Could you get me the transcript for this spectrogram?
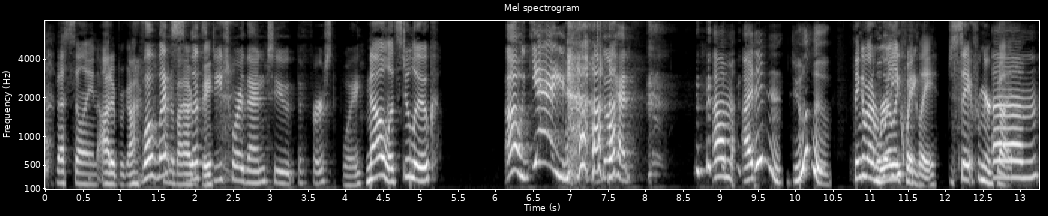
best-selling autobiography. well, let's let's detour then to the first boy. no, let's do Luke. Oh, yay! Go ahead. Um, I didn't do Luke. Think about him Well, really you think? quickly. Just say it from your gut. Um,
